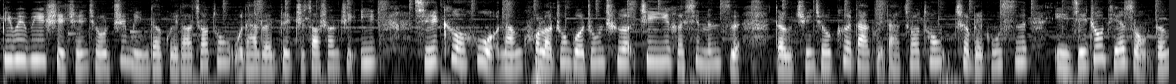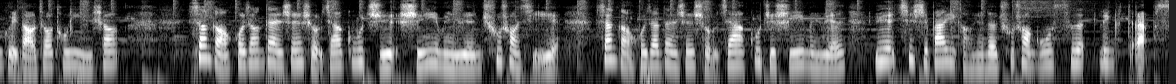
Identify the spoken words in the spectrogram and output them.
BVV 是全球知名的轨道交通五大轮对制造商之一，其客户囊括了中国中车、G1 和西门子等全球各大轨道交通设备公司，以及中铁总等轨道交通运营商。香港或将诞生首家估值十亿美元初创企业。香港或将诞生首家估值十亿美元（约七十八亿港元）的初创公司 Linked Labs，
